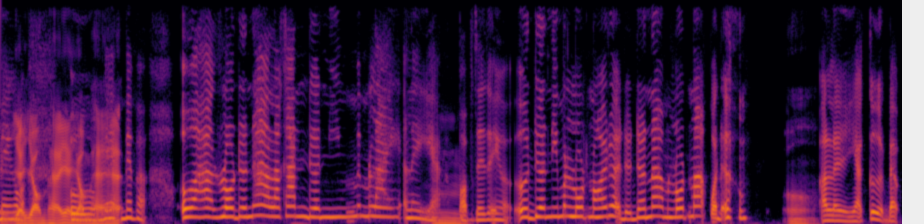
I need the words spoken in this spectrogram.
แม่ก็อย่ายอมแพ้อย่ายอมแพ้เแม่แบบเอออะรอเดือนหน้าละกันเดือนนี้ไม่เป็นไรอะไรอย่างเงี้ยอืมปลอบใจตัวเองว่าเออเดือนนี้มันลดน้อยด้วยเดี๋ยวเดือนหน้ามันลดมากกว่าเดิม อ๋ออะไรอย่างเงี้ยเกิดแบบ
